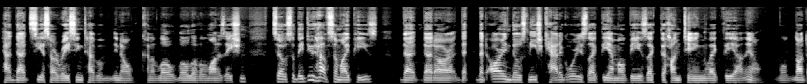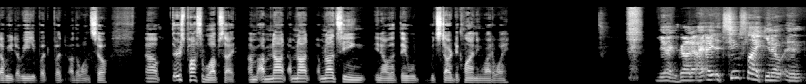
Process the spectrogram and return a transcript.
had that CSR racing type of you know kind of low low level monetization. So so they do have some IPs that that are that that are in those niche categories like the MLBs, like the hunting, like the uh, you know, well, not WWE, but but other ones. So uh, there's possible upside. I'm I'm not I'm not I'm not seeing you know that they would would start declining right away. Yeah, got it. I, I, it seems like you know, and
